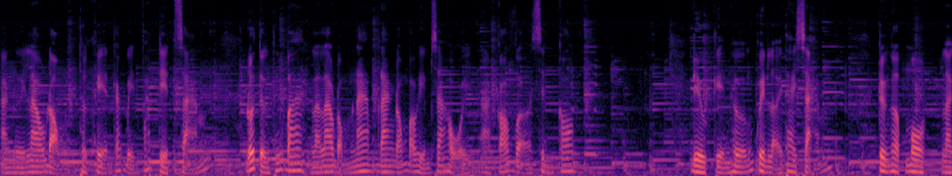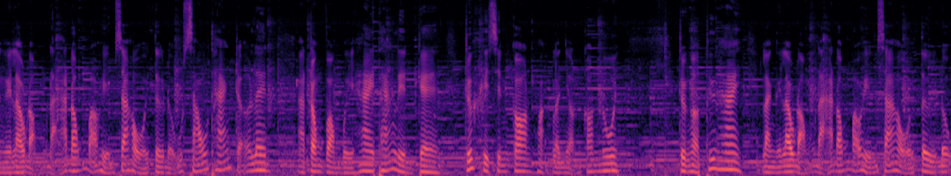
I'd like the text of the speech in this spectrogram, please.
à, người lao động thực hiện các biện pháp triệt sản. Đối tượng thứ ba là lao động nam đang đóng bảo hiểm xã hội, à, có vợ sinh con. Điều kiện hưởng quyền lợi thai sản Trường hợp 1 là người lao động đã đóng bảo hiểm xã hội từ đủ 6 tháng trở lên à, trong vòng 12 tháng liền kề trước khi sinh con hoặc là nhận con nuôi. Trường hợp thứ hai là người lao động đã đóng bảo hiểm xã hội từ đủ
